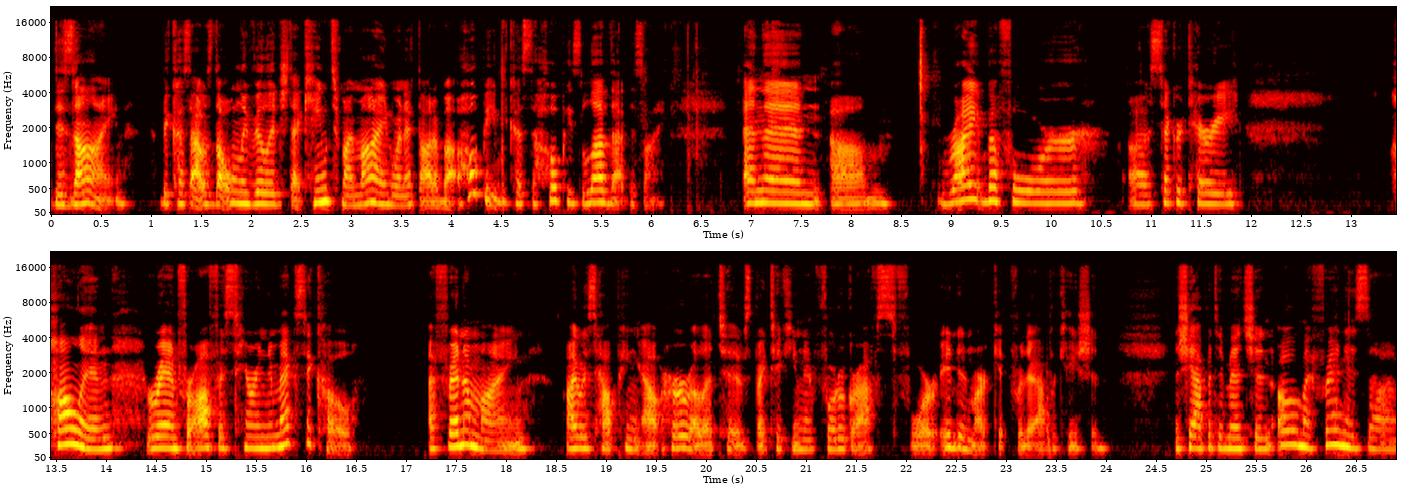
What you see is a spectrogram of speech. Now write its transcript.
design because that was the only village that came to my mind when I thought about Hopi because the Hopis love that design. And then um, right before uh, Secretary Haaland ran for office here in New Mexico, a friend of mine, I was helping out her relatives by taking in photographs for Indian Market for their application. And she happened to mention, Oh, my friend is uh,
